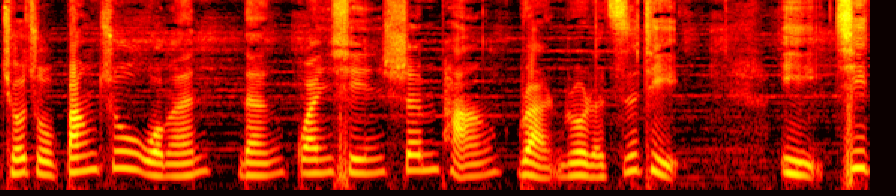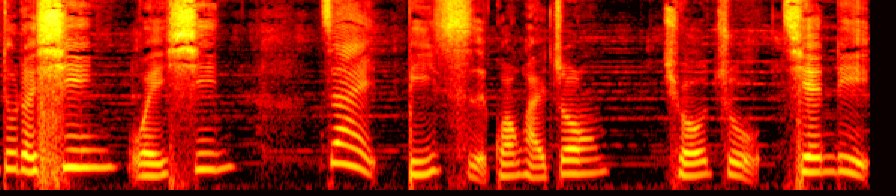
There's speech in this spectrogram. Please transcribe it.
求主帮助我们，能关心身旁软弱的肢体，以基督的心为心，在彼此关怀中，求主建立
